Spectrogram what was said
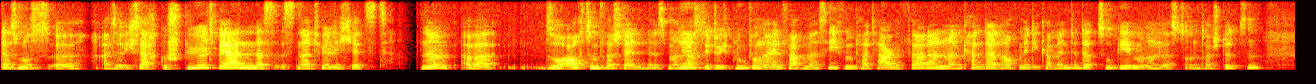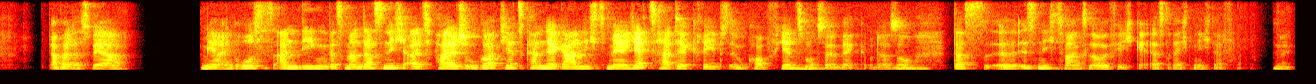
das muss, äh, also ich sage, gespült werden. Das ist natürlich jetzt, ne, aber so auch zum Verständnis. Man ja. muss die Durchblutung einfach massiv ein paar Tage fördern. Man kann dann auch Medikamente dazugeben, um das zu unterstützen. Aber das wäre mir ein großes Anliegen, dass man das nicht als falsch, oh Gott, jetzt kann der gar nichts mehr, jetzt hat er Krebs im Kopf, jetzt mhm. muss er weg oder so. Mhm. Das äh, ist nicht zwangsläufig, erst recht nicht der Fall. Nee,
